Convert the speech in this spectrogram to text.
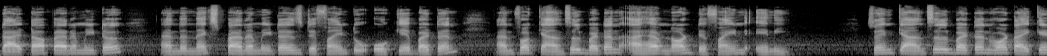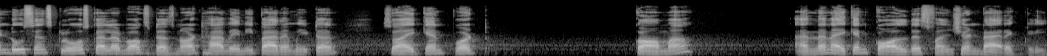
data parameter and the next parameter is defined to ok button. And for cancel button I have not defined any. So in cancel button what I can do since close color box does not have any parameter so I can put comma and then I can call this function directly.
